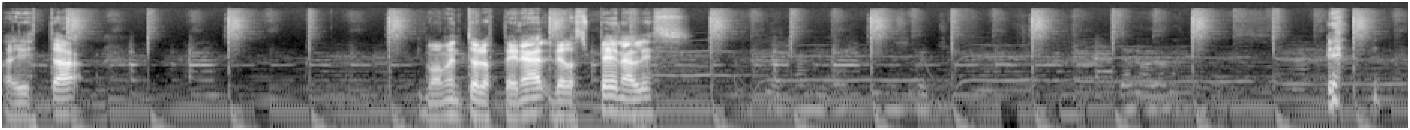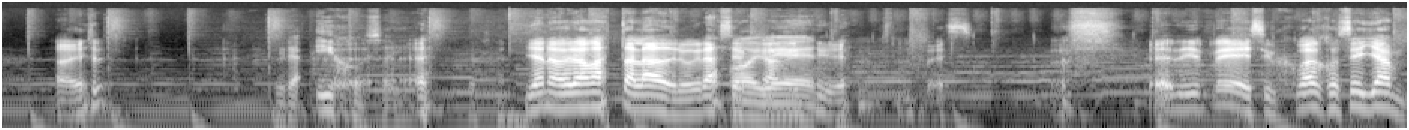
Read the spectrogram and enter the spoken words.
Ahí está. El momento de los, penal, de los penales. A ver. Mira, hijos ahí. Ya no habrá más taladro, gracias, Muy bien. Es difícil. Juan José Yam.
